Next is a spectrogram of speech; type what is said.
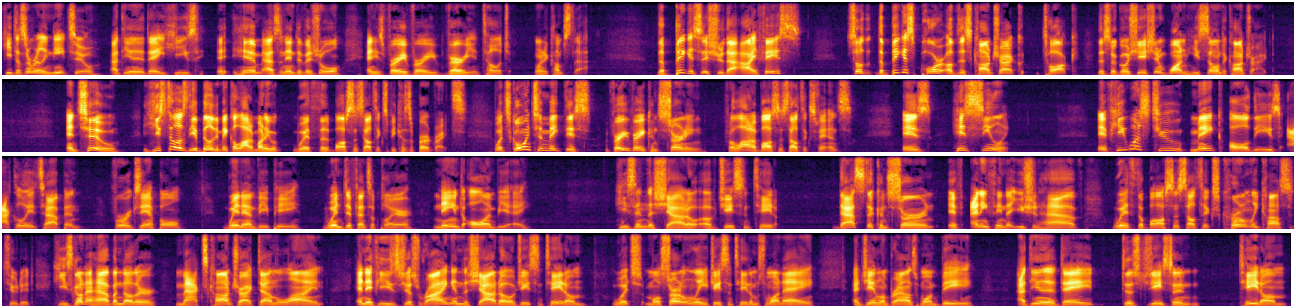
He doesn't really need to. At the end of the day, he's him as an individual, and he's very, very, very intelligent when it comes to that. The biggest issue that I face so, the biggest part of this contract talk, this negotiation, one, he's still under contract and two, he still has the ability to make a lot of money with, the Boston Celtics because of bird rights. What's going to make this very, very concerning for a lot of Boston Celtics fans is his ceiling. If he was to make all these accolades happen, for example, win MVP, win defensive player, named All NBA, he's in the shadow of Jayson Tatum that's the concern, if anything, that you should have with the Boston Celtics currently constituted. He's going to have another max contract down the line. And if he's just riding in the shadow of Jayson Tatum, which most certainly Jayson Tatum's 1A and Jaylen Brown's 1B, at the end of the day, does Jayson Tatum,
